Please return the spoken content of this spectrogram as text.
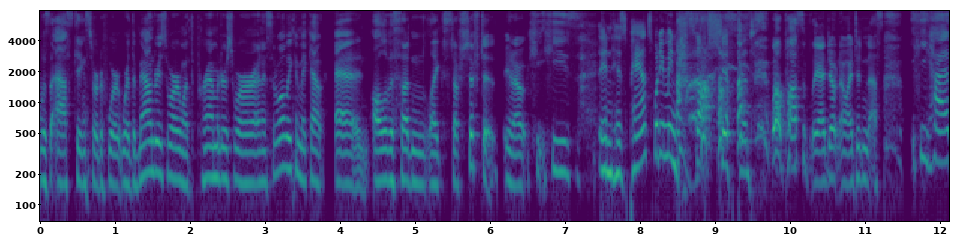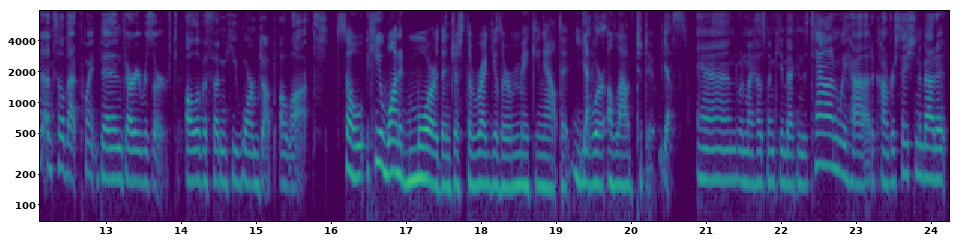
was asking sort of where, where the boundaries were and what the parameters were. And I said, well, we can make out. And all of a sudden, like stuff shifted. You know, he, he's In his pants? What do you mean stuff shifted? well, possibly. I don't know. I didn't ask. He had until that point been very reserved. All of a sudden, he warmed up a lot. So he wanted more than just the regular making out that you Yes. were allowed to do. Yes. And when my husband came back into town, we had a conversation about it.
